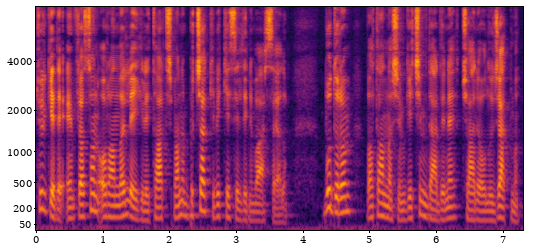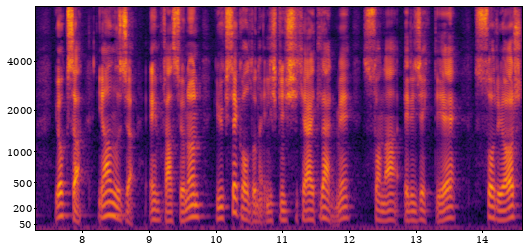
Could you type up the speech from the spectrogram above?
Türkiye'de enflasyon oranlarıyla ilgili tartışmanın bıçak gibi kesildiğini varsayalım. Bu durum vatandaşın geçim derdine çare olacak mı? Yoksa yalnızca enflasyonun yüksek olduğuna ilişkin şikayetler mi sona erecek diye soruyor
